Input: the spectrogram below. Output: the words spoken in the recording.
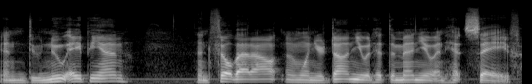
and do new APN and fill that out and when you're done you would hit the menu and hit save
